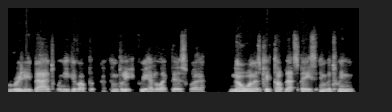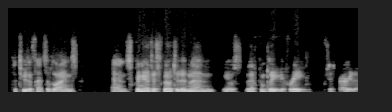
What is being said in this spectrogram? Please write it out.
really bad when you give up a complete free header like this, where no one has picked up that space in between the two defensive lines, and Skriniar just floated in there and he was left completely free, just buried it.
